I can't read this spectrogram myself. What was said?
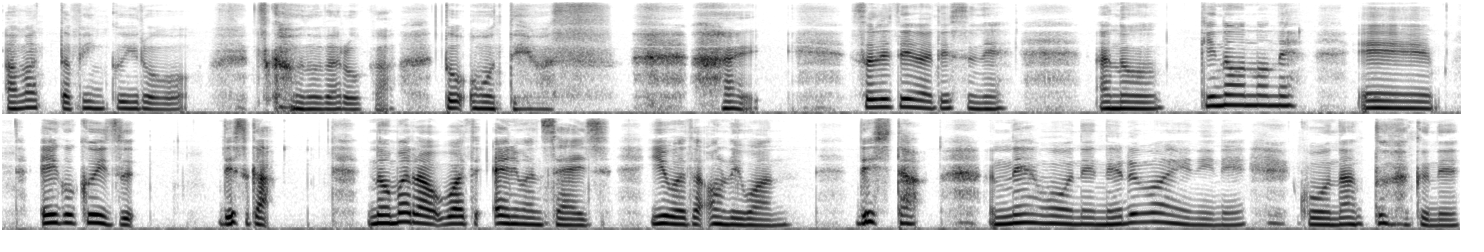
余ったピンク色を使うのだろうかと思っています。はい。それではですね、あの、昨日のね、えー、英語クイズですが、No matter what anyone says, you are the only one でした。ね、もうね、寝る前にね、こうなんとなくね、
